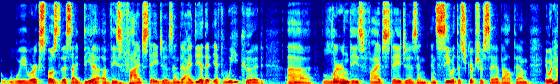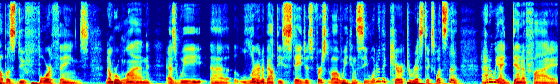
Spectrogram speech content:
we were exposed to this idea of these five stages and the idea that if we could uh, learn these five stages and, and see what the scriptures say about them, it would help us do four things. Number one, as we uh, learn about these stages, first of all, we can see what are the characteristics, what's the, how do we identify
